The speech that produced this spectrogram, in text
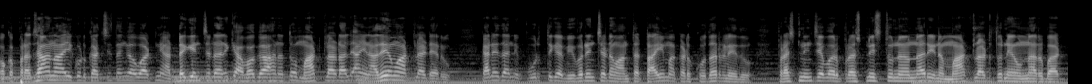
ఒక ప్రజానాయకుడు ఖచ్చితంగా వాటిని అడ్డగించడానికి అవగాహనతో మాట్లాడాలి. ఆయన అదే మాట్లాడారు. కానీ దాన్ని పూర్తిగా వివరించడం అంత టైం అక్కడ కుదరలేదు. ప్రశ్నించేవారు ప్రశ్నిస్తూనే ఉన్నారు ఈయన మాట్లాడుతూనే ఉన్నారు బట్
